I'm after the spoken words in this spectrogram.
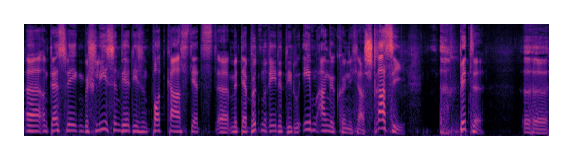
Ne? Äh, und deswegen beschließen wir diesen Podcast jetzt äh, mit der Büttenrede, die du eben angekündigt hast. Strassi, bitte. Äh,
